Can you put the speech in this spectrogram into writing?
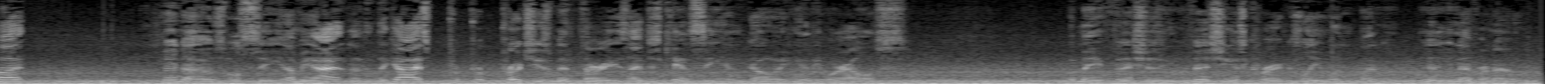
But who knows? We'll see. I mean, I, the guy's pr- pr- approaching his mid thirties. I just can't see him going anywhere else. But maybe finishing finishing his career in Cleveland. But you know, you never know.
